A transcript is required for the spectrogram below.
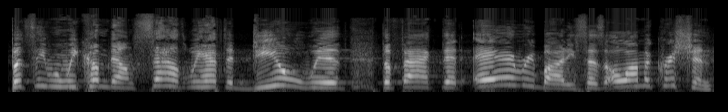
But see, when we come down south, we have to deal with the fact that everybody says, Oh, I'm a Christian.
